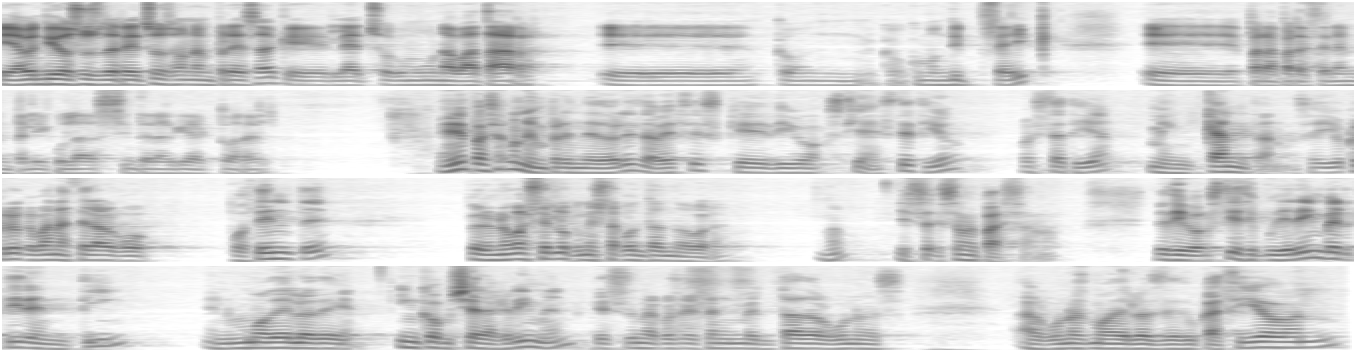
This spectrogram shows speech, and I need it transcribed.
eh, ha vendido sus derechos a una empresa que le ha hecho como un avatar eh, con, con- como un deepfake eh, para aparecer en películas sin tener que actuar él. a mí me pasa con emprendedores a veces que digo, hostia, este tío o esta tía me encantan. Yo creo que van a hacer algo potente, pero no va a ser lo que me está contando ahora. ¿no? Eso, me pasa. ¿no? Yo digo, hostia, si pudiera invertir en ti, en un modelo de Income Share Agreement, que es una cosa que se han inventado algunos, algunos modelos de educación,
